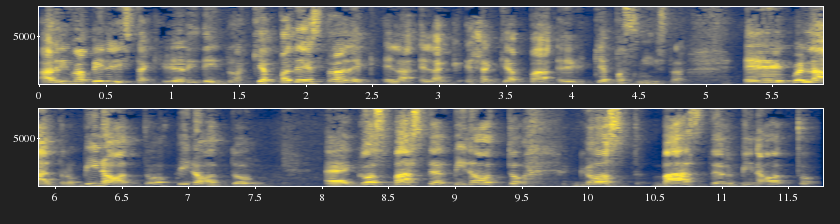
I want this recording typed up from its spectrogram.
arriva bene gli sta ridendo la chiappa destra e la, e la, e la chiappa, e chiappa sinistra. E quell'altro Binotto Binotto eh, Ghostbuster Binotto Ghostbuster Binotto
